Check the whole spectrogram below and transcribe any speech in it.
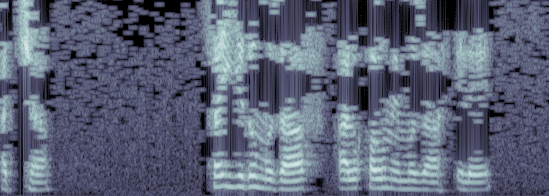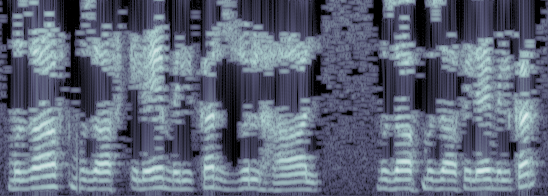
اچھا۔ سید مضاف، القوم مضاف علیہ مضاف مضاف علیہ مل کر ذوالحال۔ مضاف مضاف علیہ مل کر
